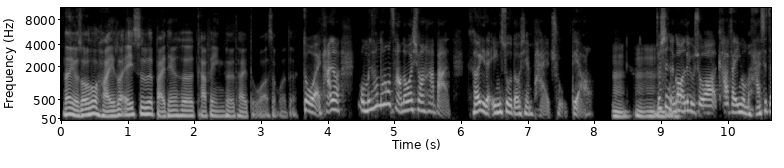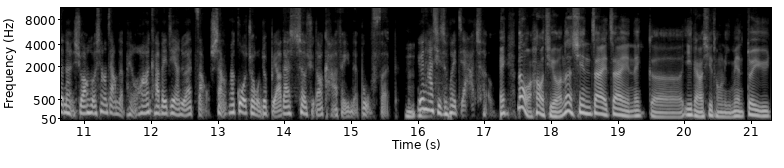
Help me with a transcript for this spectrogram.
那有时候会怀疑说，哎，是不是白天喝咖啡因喝太多啊什么的？对，他就我们通通常都会希望他把可以的因素都先排除掉。嗯嗯嗯，嗯就是能够，例如说咖啡因，我们还是真的很希望说，像这样的朋友的话，他咖啡尽量留在早上，那过中午就不要再摄取到咖啡因的部分，嗯因为它其实会加成。哎，那我好奇哦，那现在在那个医疗系统里面，对于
